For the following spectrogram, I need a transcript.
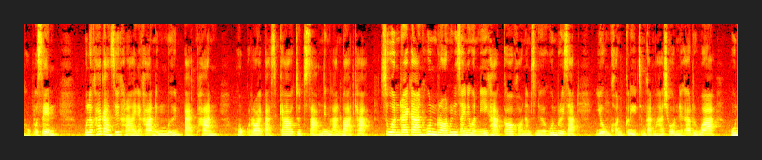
0.16% มูลค่าการซื้อขายนะคะ 18,689.31 ล้านบาทค่ะ ส่วนรายการหุ้นร้อนหุ้นอินไซต์ในวันนี้ค่ะ ก็ขอนำเสนอหุ้นบริษัท ยงคอนกรีตจำกัดมหาชนนะคะ หรือว่าหุ้น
